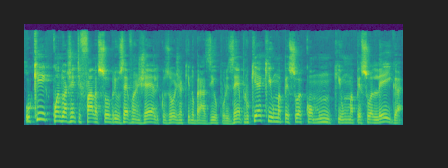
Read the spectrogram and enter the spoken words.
O que, quando a gente fala sobre os evangélicos hoje aqui no Brasil, por exemplo, o que é que uma pessoa comum, que uma pessoa leiga,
